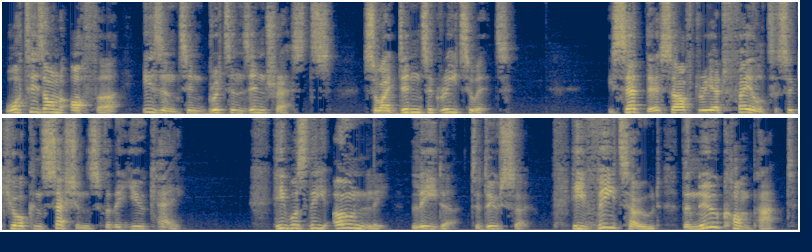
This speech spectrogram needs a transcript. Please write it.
What is on offer isn't in Britain's interests, so I didn't agree to it. He said this after he had failed to secure concessions for the UK. He was the only leader to do so. He vetoed the new compact,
